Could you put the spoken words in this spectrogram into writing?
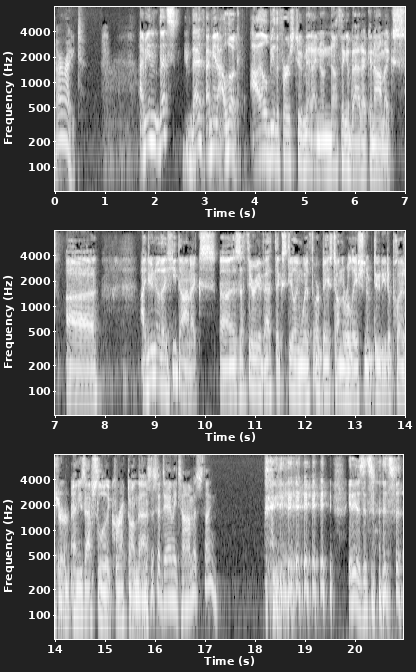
All right. I mean, that's that. I mean, look, I'll be the first to admit I know nothing about economics. Uh, I do know that hedonics uh, is a theory of ethics dealing with or based on the relation of duty to pleasure, and he's absolutely correct on that. Is this a Danny Thomas thing? it is. It's it's a,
